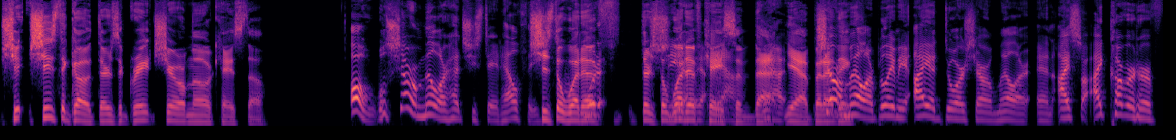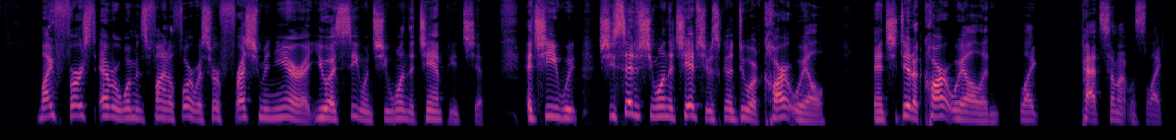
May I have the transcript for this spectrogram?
She she's the goat. There's a great Cheryl Miller case though. Oh well, Cheryl Miller had she stayed healthy. She's the what if. There's the she- what if yeah, case yeah, of that. yeah. Yeah, but Cheryl I think Miller, believe me, I adore Cheryl Miller, and I saw I covered her. My first ever women's Final Four was her freshman year at USC when she won the championship, and she would she said if she won the champ, she was going to do a cartwheel, and she did a cartwheel, and like Pat Summitt was like,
